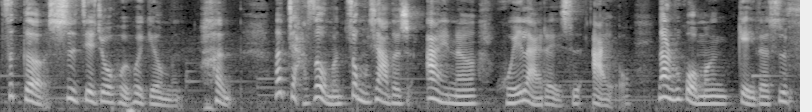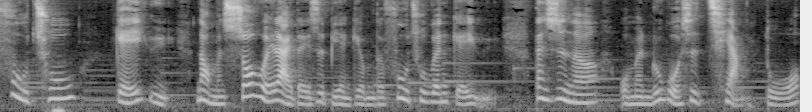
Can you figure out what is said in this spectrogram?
这个世界就会会给我们恨。那假设我们种下的是爱呢，回来的也是爱哦。那如果我们给的是付出给予，那我们收回来的也是别人给我们的付出跟给予。但是呢，我们如果是抢夺。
